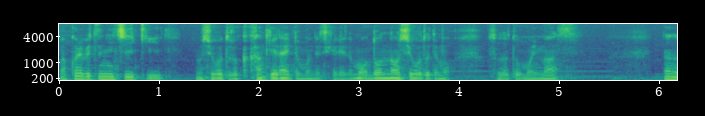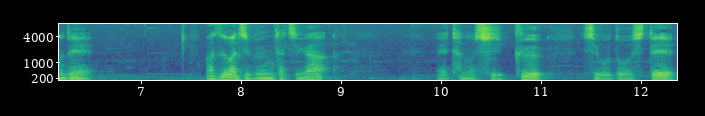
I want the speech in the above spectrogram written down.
まあ、これ別に地域の仕事とか関係ないと思うんですけれどもどんなお仕事でもそうだと思います。なのでまずは自分たちが楽しく仕事をして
